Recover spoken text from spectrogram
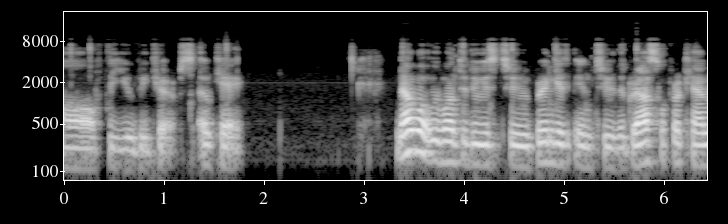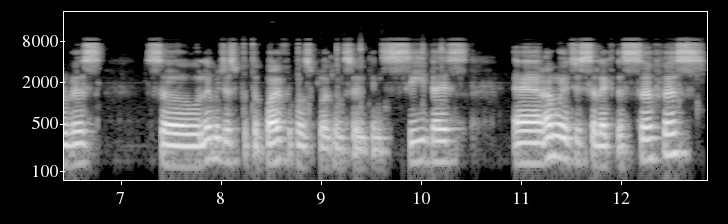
of the UV curves. Okay. Now what we want to do is to bring it into the Grasshopper canvas. So let me just put the bifocals plugin so you can see this. And I'm going to select the surface,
